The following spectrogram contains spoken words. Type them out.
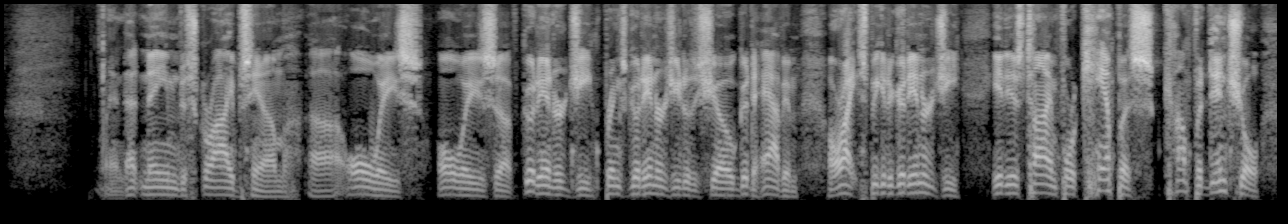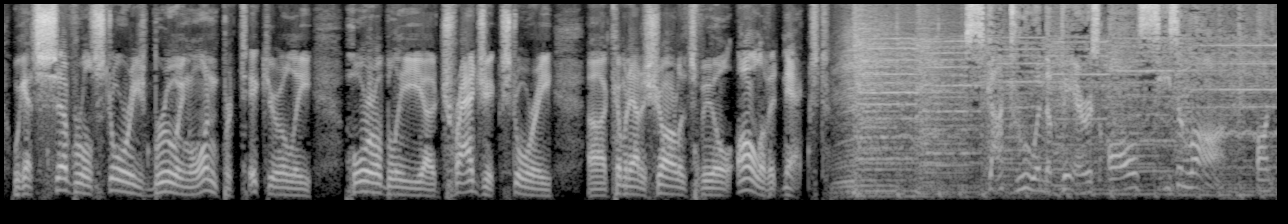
And that name describes him. Uh, always, always uh, good energy, brings good energy to the show. Good to have him. All right, speaking of good energy, it is time for Campus Confidential. We got several stories brewing, one particularly horribly uh, tragic story uh, coming out of Charlottesville. All of it next. Scott Drew and the Bears all season long on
